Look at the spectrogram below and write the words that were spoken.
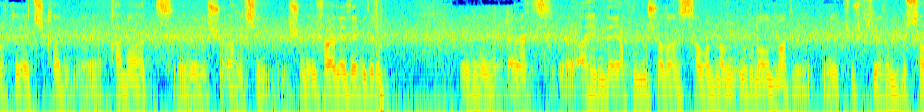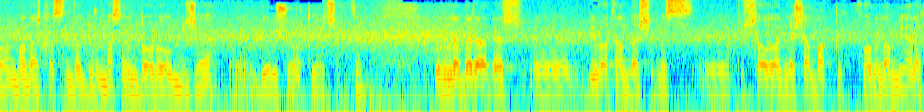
ortaya çıkan kanaat şu an için şunu ifade edebilirim. E, Evet, AHİM'de yapılmış olan savunmanın uygun olmadığı, e, Türkiye'nin bu savunmanın arkasında durmasının doğru olmayacağı e, görüşü ortaya çıktı. Bununla beraber e, bir vatandaşımız kutsal olan yaşam hakkı korunamayarak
